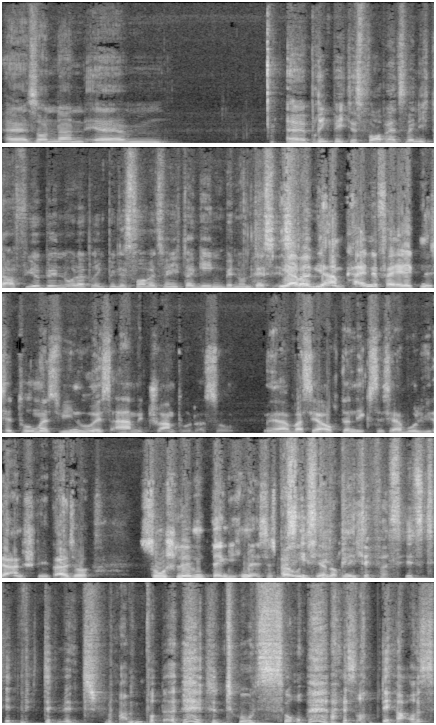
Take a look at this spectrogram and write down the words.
äh, sondern ähm, äh, bringt mich das vorwärts, wenn ich dafür bin, oder bringt mich das vorwärts, wenn ich dagegen bin? Und das ist ja, aber wir haben keine Verhältnisse, Thomas, wie in den USA mit Trump oder so. Ja, was ja auch dann nächstes Jahr wohl wieder ansteht. Also so schlimm, denke ich mir, ist es bei was uns ja noch bitte, nicht. Was ist denn bitte mit Trump? Oder du tust so, als ob der aus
